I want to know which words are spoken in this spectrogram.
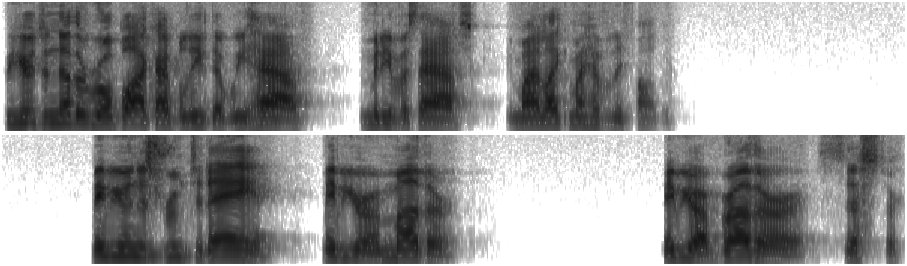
But here's another roadblock I believe that we have. Many of us ask, Am I like my Heavenly Father? Maybe you're in this room today, maybe you're a mother, maybe you're a brother or a sister,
